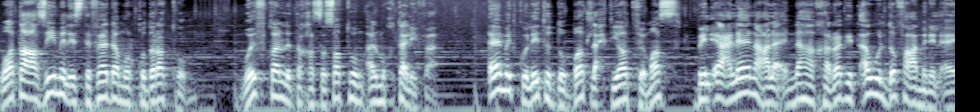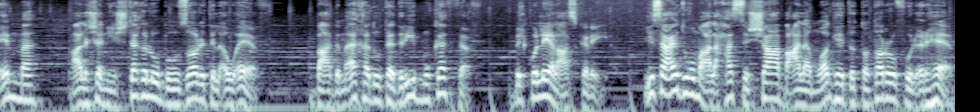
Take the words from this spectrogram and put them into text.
وتعظيم الاستفادة من قدراتهم وفقا لتخصصاتهم المختلفة. قامت كلية الضباط الاحتياط في مصر بالإعلان على إنها خرجت أول دفعة من الآئمة علشان يشتغلوا بوزارة الأوقاف بعد ما أخدوا تدريب مكثف بالكلية العسكرية. يساعدهم على حث الشعب على مواجهة التطرف والإرهاب.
